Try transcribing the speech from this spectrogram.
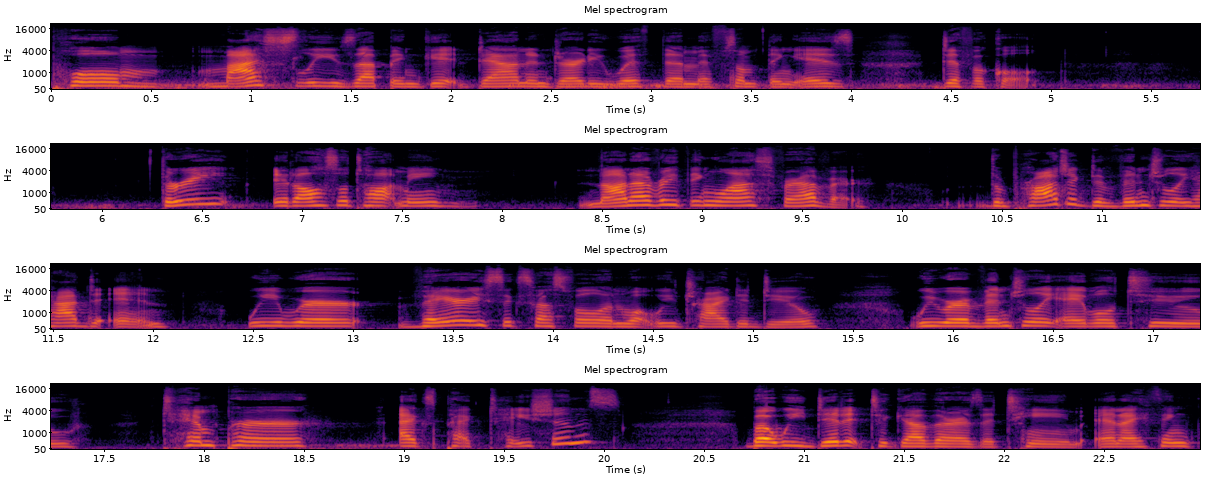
pull my sleeves up and get down and dirty with them if something is difficult. Three, it also taught me not everything lasts forever. The project eventually had to end. We were very successful in what we tried to do. We were eventually able to temper expectations, but we did it together as a team. And I think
